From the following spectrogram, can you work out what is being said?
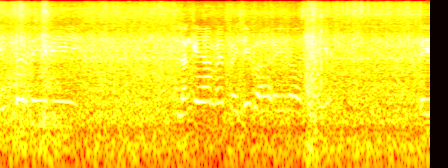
ਇੱਧਰ ਦੀ ਵੀ ਲੰਘਿਆ ਮੈਂ ਪਹਿਲੀ ਵਾਰ ਇਹ ਰਸਤੇ ਤੇ।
